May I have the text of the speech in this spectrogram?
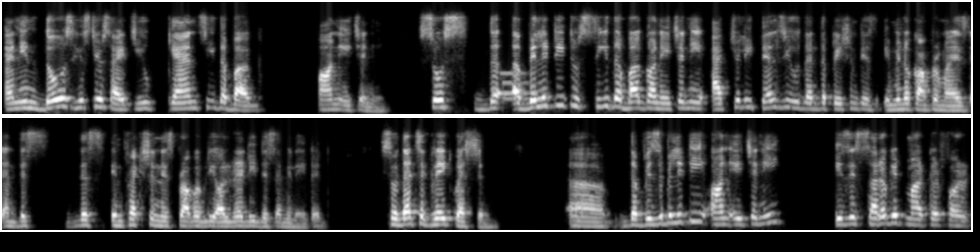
And in those histiocytes, you can see the bug on H&E. So the ability to see the bug on H&E actually tells you that the patient is immunocompromised and this, this infection is probably already disseminated. So that's a great question. Uh, the visibility on H&E is a surrogate marker for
